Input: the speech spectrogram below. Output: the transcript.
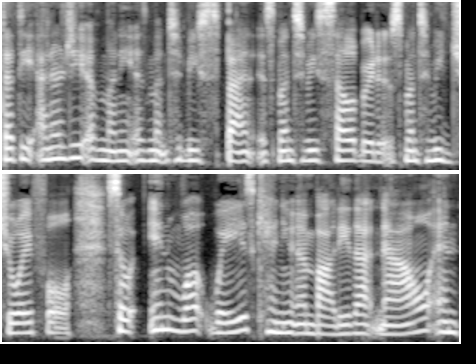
that the energy of money is meant to be spent, it's meant to be celebrated, it's meant to be joyful so, in what ways can you embody that now? And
